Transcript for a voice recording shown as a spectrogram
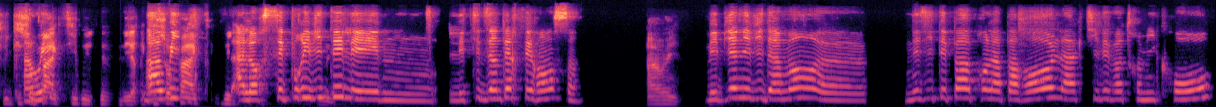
qui ne ah sont, pas activés, dire. ah oui. Alors, c'est pour éviter les, hum, les, petites interférences. Ah oui. Mais bien évidemment, euh, n'hésitez pas à prendre la parole, à activer votre micro.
